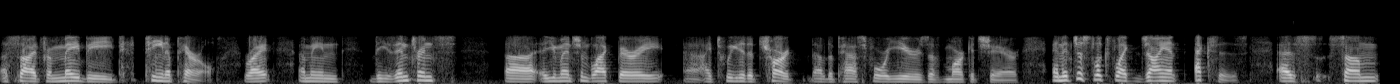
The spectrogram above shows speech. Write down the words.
aside from maybe teen apparel, right? I mean, these entrants uh, you mentioned BlackBerry. Uh, I tweeted a chart of the past four years of market share, and it just looks like giant X's, as some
